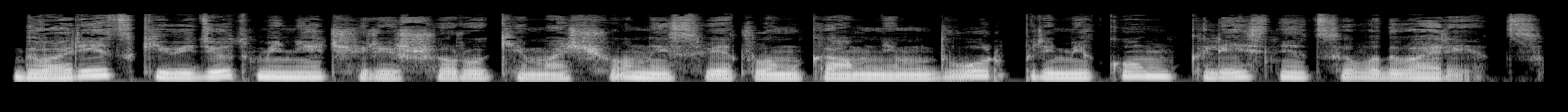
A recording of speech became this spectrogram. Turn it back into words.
Дворецкий ведет меня через широкий мощёный светлым камнем двор прямиком к лестнице во дворец.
